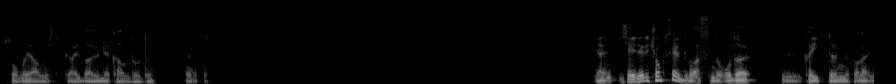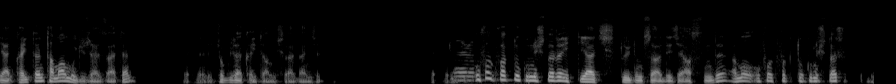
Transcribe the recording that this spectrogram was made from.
Soloyu almıştık galiba öyle kaldı o da. Evet. Yani şeyleri çok sevdim aslında. O da e, kayıtlarını falan. Yani kayıtların tamamı güzel zaten. E, çok güzel kayıt almışlar bence. Evet. Ufak ufak dokunuşlara ihtiyaç duydum sadece aslında. Ama ufak ufak dokunuşlar e,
